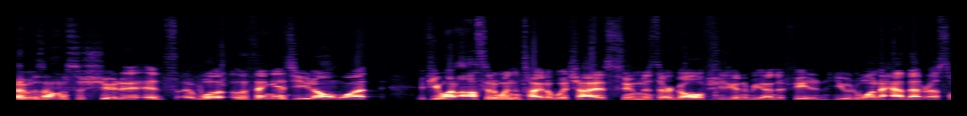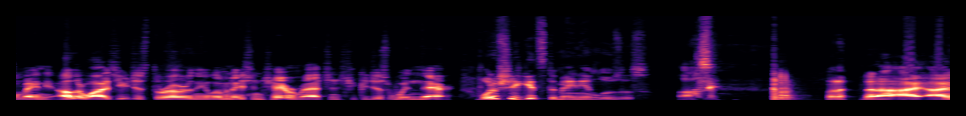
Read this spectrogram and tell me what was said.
it was almost a shoot. It- It's well. The thing is, you don't want if you want Asuka to win the title, which I assume is their goal. If she's going to be undefeated, you would want to have that at WrestleMania. Otherwise, you just throw her in the elimination chamber match, and she could just win there. What if she gets to Mania and loses? Asuka? Then I, I,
